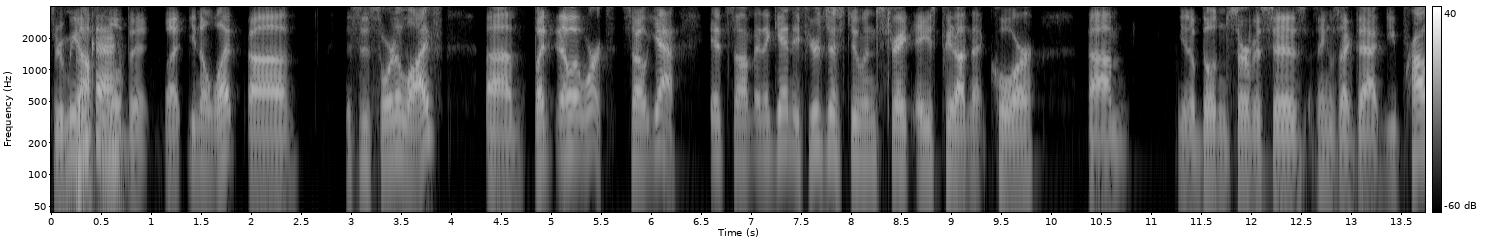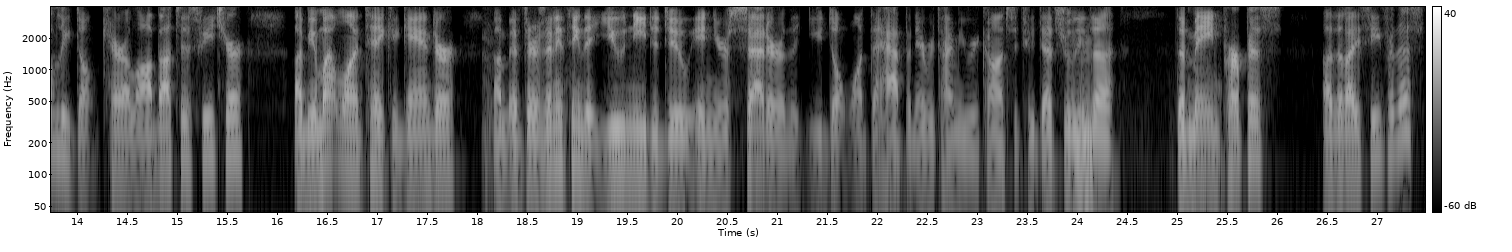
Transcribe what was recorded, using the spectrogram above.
Threw me okay. off a little bit, but you know what? Uh, this is sort of live, um, but no, it worked. So yeah, it's um, and again, if you're just doing straight ASP.NET Core, um, you know, building services, things like that, you probably don't care a lot about this feature um, you might want to take a gander. Um, if there's anything that you need to do in your setter that you don't want to happen every time you reconstitute, that's really mm-hmm. the the main purpose uh, that I see for this.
